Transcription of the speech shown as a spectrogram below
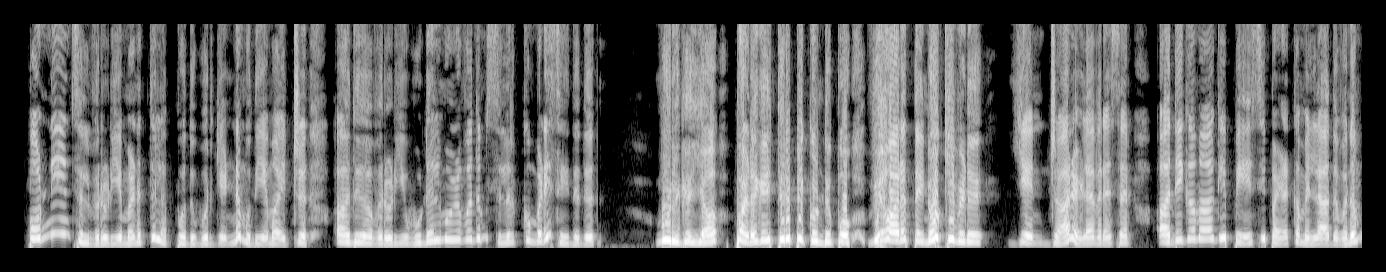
பொன்னியின் செல்வருடைய மனத்தில் அப்போது ஒரு எண்ணம் உதயமாயிற்று. அது அவருடைய உடல் முழுவதும் சிலிர்க்கும்படி செய்தது. முருகையா படகை திருப்பிக் கொண்டு போ விஹாரத்தை நோக்கிவிடு. என்றார் இளவரசர். அதிகமாகி பேசி பழக்கமில்லாதவனும்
